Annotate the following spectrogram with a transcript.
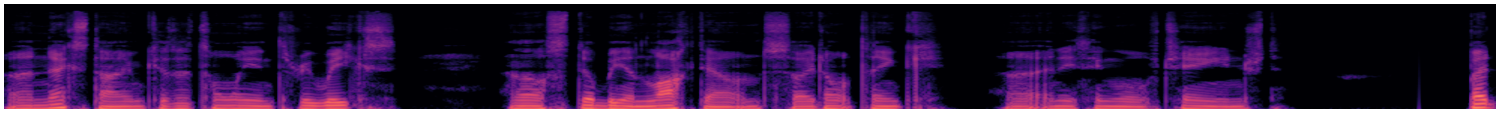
uh, next time because it's only in three weeks and I'll still be in lockdown, so I don't think uh, anything will have changed. But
